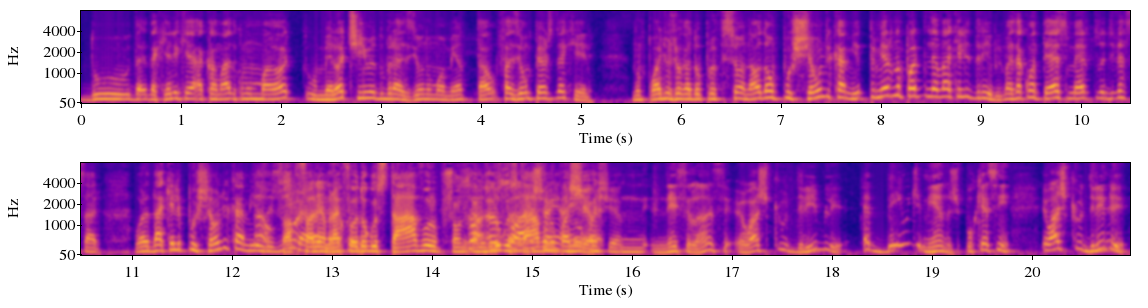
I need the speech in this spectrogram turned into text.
do, da- daquele que é aclamado como o, maior, o melhor time do Brasil no momento tal, fazer um pênalti daquele. Não pode um jogador profissional dar um puxão de camisa. Primeiro não pode levar aquele drible, mas acontece mérito do adversário. Agora dar aquele puxão de camisa. Não, Só, só lembrar que foi o do Gustavo, o puxão de camisa eu do só Gustavo acho no Pacheco. Pacheco. Nesse lance, eu acho que o drible é bem o de menos. Porque assim, eu acho que o drible,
